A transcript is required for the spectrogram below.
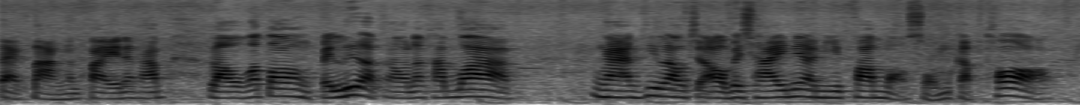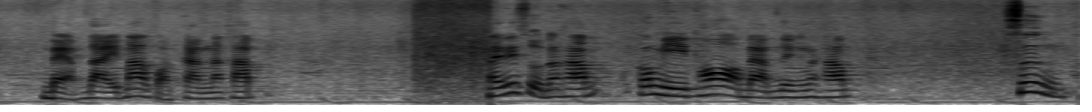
แตกต่างกันไปนะครับ เราก็ต้องไปเลือกเอานะครับว่า งานที่เราจะเอาไปใช้เนี่ยมีความเหมาะสมกับท่อแบบใดมากกว่ากันนะครับ ในที่สุดนะครับก็มีท่อแบบหนึ่งนะครับ ซึ่งผ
